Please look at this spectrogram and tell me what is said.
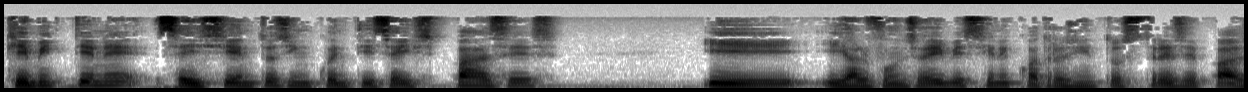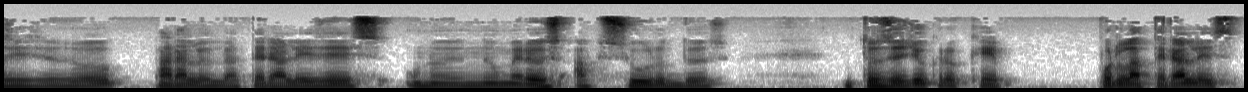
Kimmich tiene 656 pases y, Alfonso Davis tiene 413 pases. Eso para los laterales es unos números absurdos. Entonces yo creo que por laterales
